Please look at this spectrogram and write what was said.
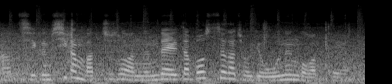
아, 지금 시간 맞춰서 왔는데 일단 버스가 저기 오는 것 같아요.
